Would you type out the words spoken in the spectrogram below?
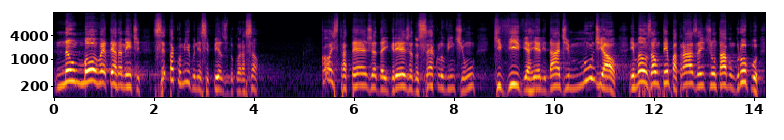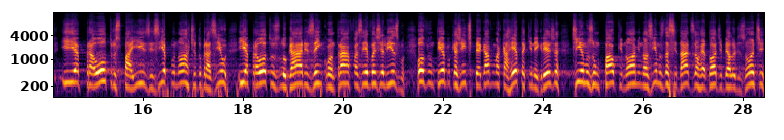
não morram eternamente? Você está comigo nesse peso do coração? Qual a estratégia da igreja do século 21 que vive a realidade mundial. Irmãos, há um tempo atrás a gente juntava um grupo, ia para outros países, ia para o norte do Brasil, ia para outros lugares encontrar, fazer evangelismo. Houve um tempo que a gente pegava uma carreta aqui na igreja, tínhamos um palco enorme, nós íamos nas cidades ao redor de Belo Horizonte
